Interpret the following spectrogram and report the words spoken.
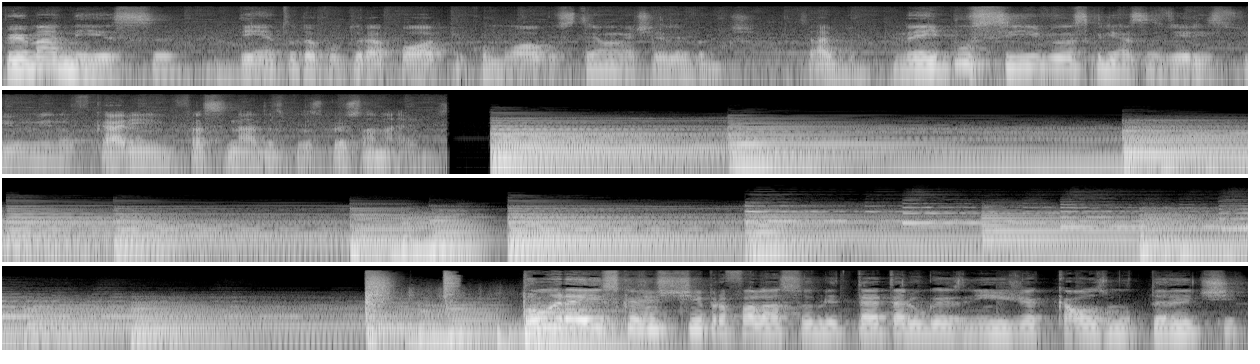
permaneça dentro da cultura pop como algo extremamente relevante, sabe? É impossível as crianças verem esse filme e não ficarem fascinadas pelos personagens. Bom, era isso que a gente tinha para falar sobre Tartarugas Ninja Caos Mutante.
